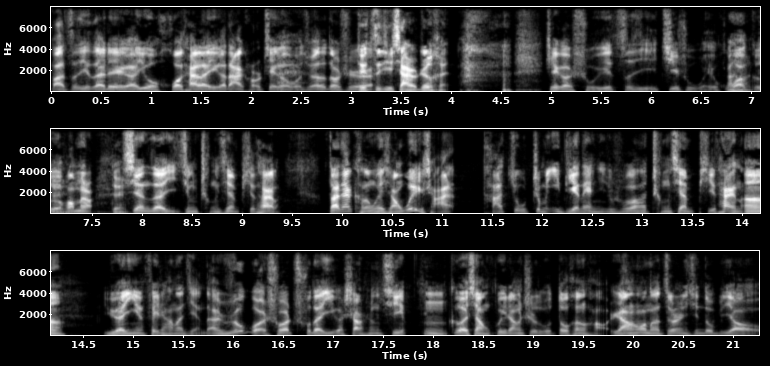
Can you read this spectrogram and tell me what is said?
把自己的这个又豁开了一个大口，这个我觉得都是对自己下手真狠，这个属于自己技术维护啊各个方面，对，现在已经呈现疲态了。大家可能会想，为啥？它就这么一点点，你就说它呈现疲态呢？嗯，原因非常的简单。如果说处在一个上升期，嗯，各项规章制度都很好，然后呢，责任心都比较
